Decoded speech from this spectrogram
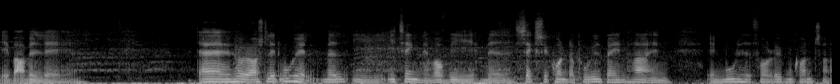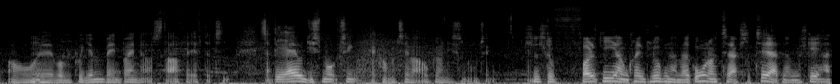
det var vel... Øh, der hører også lidt uheld med i, i tingene, hvor vi med 6 sekunder på udebane har en, en mulighed for at løbe en kontra, og mm. øh, hvor vi på hjemmebane bringer og straffe efter tid. Så det er jo de små ting, der kommer til at være afgørende i sådan nogle ting. Synes du, folk i omkring klubben har været gode nok til at acceptere, at man måske har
